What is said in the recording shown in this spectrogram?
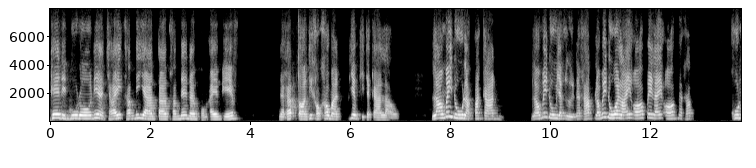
เครดิตบูโรเนี่ยใช้คำนิยามตามคำแนะนำของ IMF นะครับ ตอนที่เขาเข้ามาเยี่ยมกิจการเรา เราไม่ดูหลักประกัน เราไม่ดูอย่างอื่นนะครับ เราไม่ดูว่า write off ไม่ write off นะครับ คุณ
